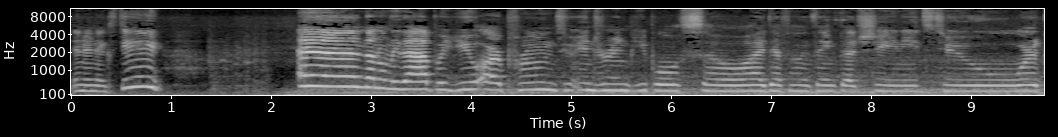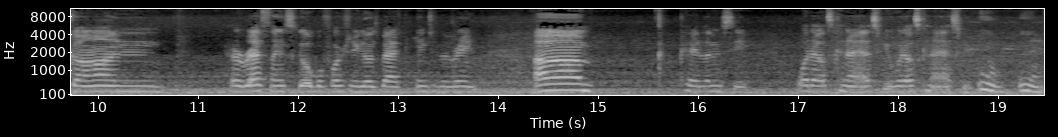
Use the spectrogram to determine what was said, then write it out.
in NXT. Not only that, but you are prone to injuring people, so I definitely think that she needs to work on her wrestling skill before she goes back into the ring. Um, okay, let me see. What else can I ask you? What else can I ask you? Ooh, ooh.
